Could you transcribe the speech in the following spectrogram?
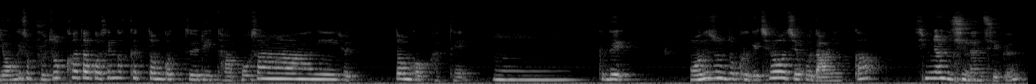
여기서 부족하다고 생각했던 것들이 다 보상이 됐던 것 같아. 음, 근데 어느 정도 그게 채워지고 나니까 10년이 지난 지금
